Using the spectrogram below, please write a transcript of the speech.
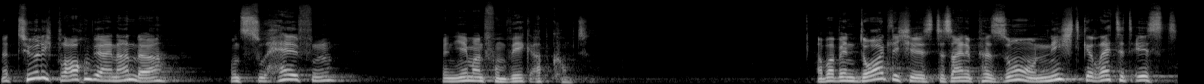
Natürlich brauchen wir einander, uns zu helfen, wenn jemand vom Weg abkommt. Aber wenn deutlich ist, dass eine Person nicht gerettet ist,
